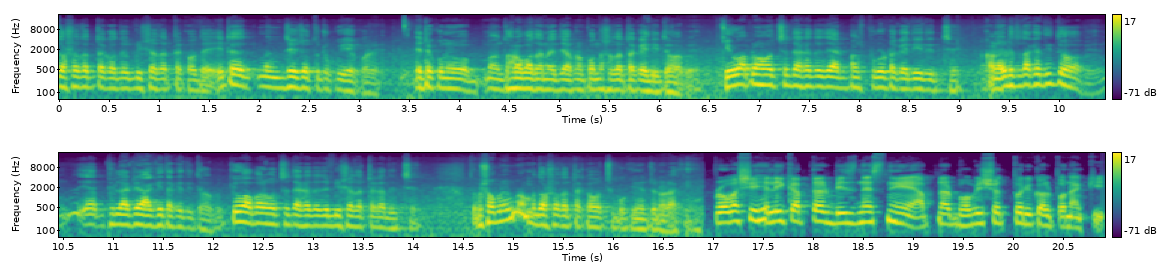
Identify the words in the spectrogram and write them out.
দশ হাজার টাকা দেয়, বিশ হাজার টাকা দেয়, এটা মানে যে যতটুকু ইয়ে করে। এটা কোনো মানে ধরা বাধা নেই যে আপনার পঞ্চাশ হাজার টাকাই দিতে হবে। কেউ আপনার হচ্ছে দেখা যায় যে অ্যাডভান্স পুরো টাকায় দিয়ে দিচ্ছে। কারণ এটা তো তাকে দিতে হবে। ফ্লাইটের আগে তাকে দিতে হবে। কেউ আবার হচ্ছে দেখা যায় যে বিশ হাজার টাকা দিচ্ছে। তবে সর্বনিম্ন আমরা দশ হাজার টাকা হচ্ছে বুকিংয়ের জন্য রাখি। প্রবাসী হেলিকপ্টার বিজনেস নিয়ে আপনার ভবিষ্যৎ পরিকল্পনা কি?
